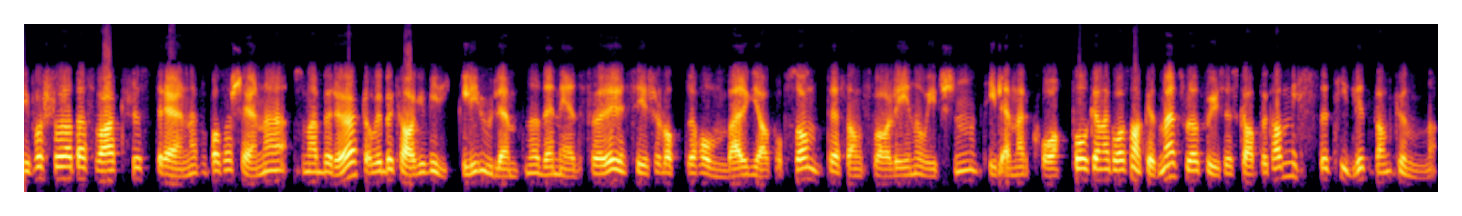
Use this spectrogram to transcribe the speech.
Vi forstår at det er svært frustrerende for passasjerene som er berørt, og vi beklager virkelig ulempene det medfører, sier Charlotte Holmberg Jacobsson, presseansvarlig i Norwegian, til NRK. Folk NRK har snakket med, tror at flyselskapet kan miste tillit blant kundene.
